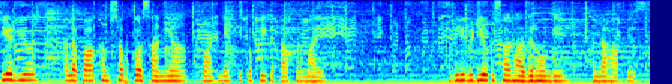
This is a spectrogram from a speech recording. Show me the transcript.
डियर व्यूअर्स अल्लाह पाक हम सबको आसानियाँ बांटने की तोफ़ी अता फरमाए। अगली वीडियो के साथ हाज़िर होंगे। अल्लाह हाफिज़।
